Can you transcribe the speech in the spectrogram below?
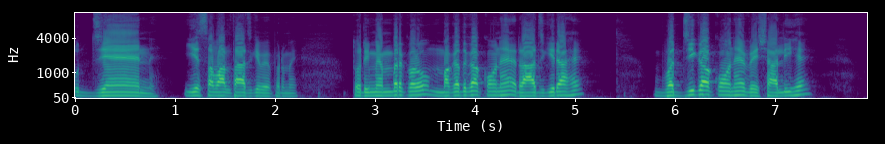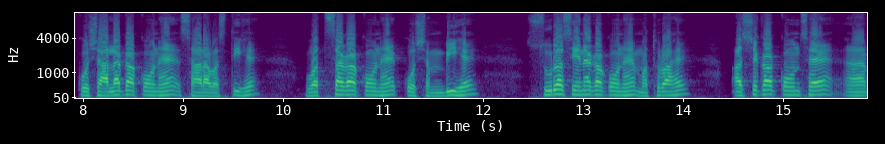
उज्जैन। ये सवाल था आज के पेपर में। तो रिमेंबर करो, मगध का कौन है? राजगिरा है। वज्जी का कौन है? वैशाली है। कोशाला का कौन है? सारावस्ती है। वत्सा का कौन है? कोशंबी है। सूरसेना का कौन है? मथुरा है। अश का कौन सा है?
